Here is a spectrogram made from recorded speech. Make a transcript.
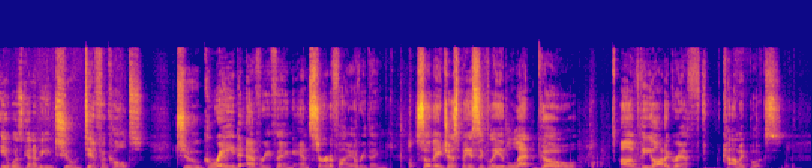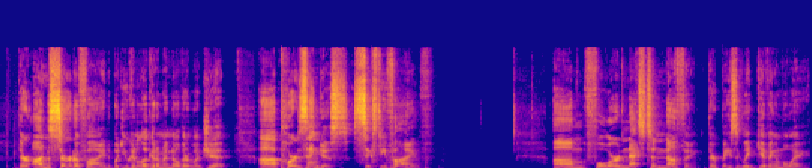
it was going to be too difficult to grade everything and certify everything. So they just basically let go of the autographed comic books. They're uncertified, but you can look at them and know they're legit. Uh, Porzingis, 65. Um, for next to nothing. They're basically giving them away.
